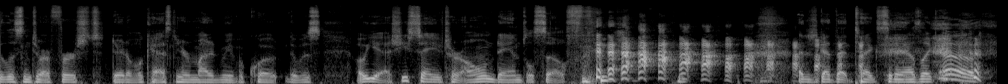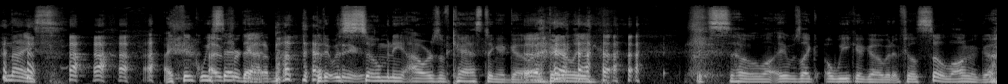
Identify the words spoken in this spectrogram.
listened to our first Daredevil cast, and he reminded me of a quote that was, "Oh yeah, she saved her own damsel self." I just got that text today. I was like, "Oh, nice." I think we I said that, about that, but it was too. so many hours of casting ago. I barely. It's so long. It was like a week ago, but it feels so long ago.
